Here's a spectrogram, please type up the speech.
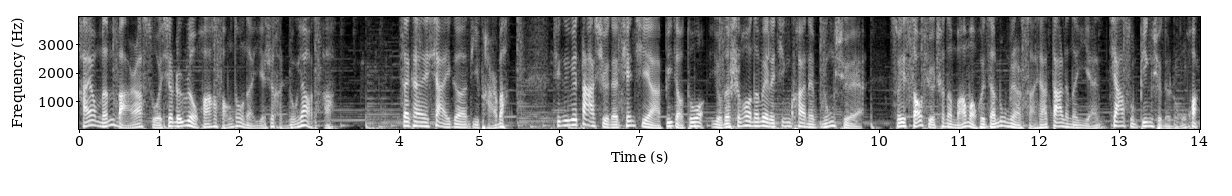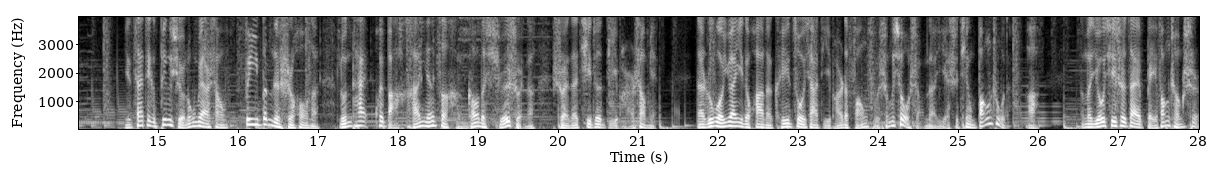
还有门板啊、锁芯的润滑和防冻呢，也是很重要的啊。再看下一个底盘吧，这个月大雪的天气啊比较多，有的时候呢，为了尽快呢融雪，所以扫雪车呢往往会在路面撒下大量的盐，加速冰雪的融化。你在这个冰雪路面上飞奔的时候呢，轮胎会把含盐分很高的雪水呢甩在汽车底盘上面。那如果愿意的话呢，可以做一下底盘的防腐生锈什么的，也是挺有帮助的啊。那么尤其是在北方城市，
